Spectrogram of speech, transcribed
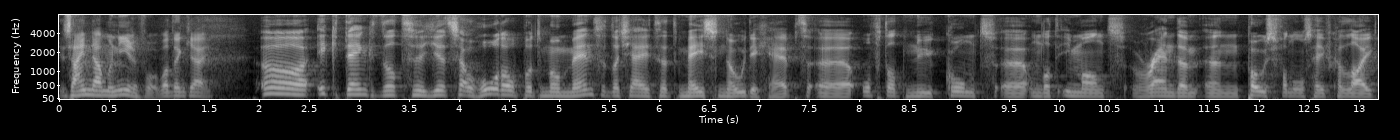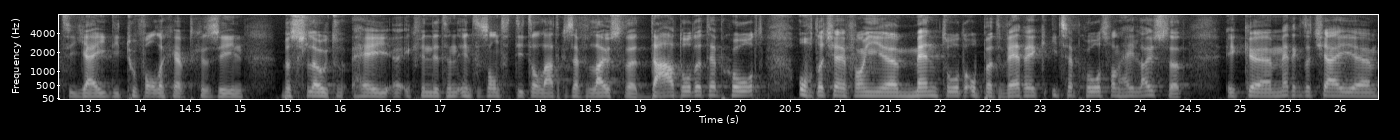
Zijn daar manieren voor? Wat denk jij? Oh, ik denk dat eh, je het zou horen op het moment dat jij het het meest nodig hebt. Eh, of dat nu komt eh, omdat iemand random een post van ons heeft geliked, jij die toevallig hebt gezien, besloot, hey, ik vind dit een interessante titel, laat ik eens even luisteren, daardoor het heb gehoord. Of dat jij van je mentor op het werk iets hebt gehoord van, hey, luister, ik merk dat jij...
